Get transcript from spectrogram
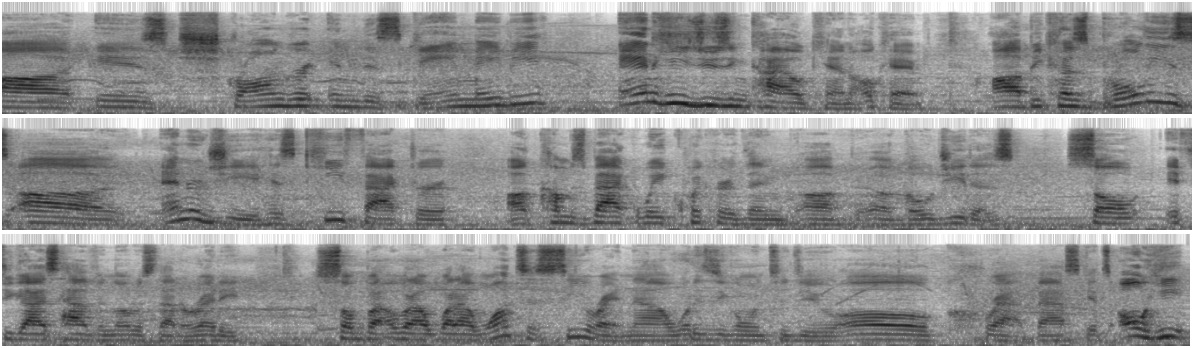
uh, is stronger in this game, maybe. And he's using Kaioken, okay. Uh, because Broly's uh, energy, his key factor, uh, comes back way quicker than uh, uh, Gogeta's. So, if you guys haven't noticed that already. So, but what I, what I want to see right now, what is he going to do? Oh, crap, baskets. Oh, he,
